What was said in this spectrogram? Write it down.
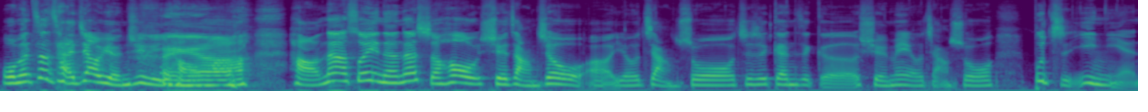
我们这才叫远距离，好吗？啊、好，那所以呢，那时候学长就呃有讲说，就是跟这个。学妹有讲说，不止一年，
